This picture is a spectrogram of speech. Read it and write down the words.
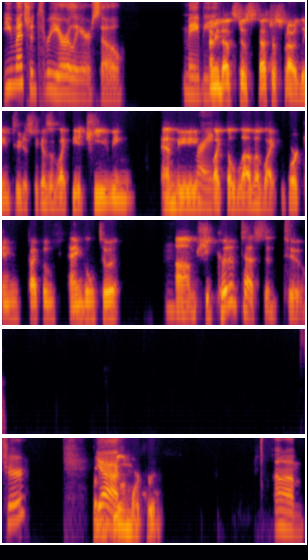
you mentioned three earlier so maybe I mean, that's just that's just what I would lean to, just because of like the achieving and the Right. like the love of like working type of angle to it. Mhm. Um, she could have tested two. sure but Yeah. I'm feeling more three. um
